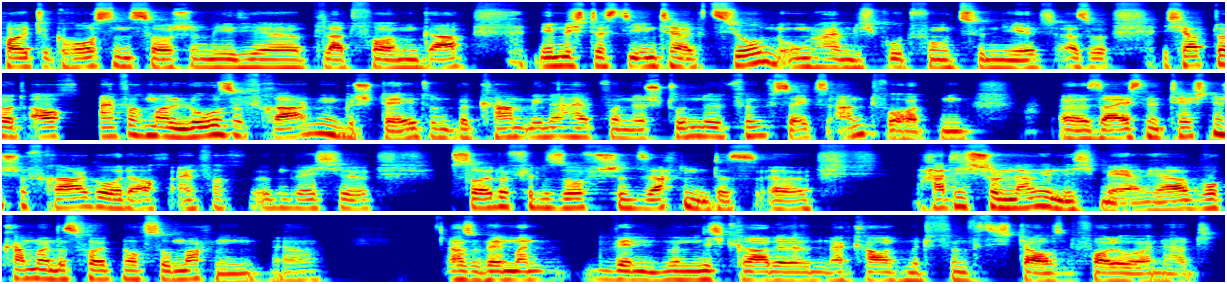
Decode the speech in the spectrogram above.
heute großen Social Media Plattformen gab, nämlich, dass die Interaktion unheimlich gut funktioniert. Also ich habe dort auch einfach mal lose Fragen gestellt und bekam innerhalb von einer Stunde fünf, sechs Antworten. Äh, sei es eine technische Frage oder auch einfach irgendwelche pseudophilosophische Sachen. Das äh, hatte ich schon lange nicht mehr. Ja, wo kann man das heute noch so machen? Ja. Also wenn man, wenn man nicht gerade einen Account mit 50.000 Followern hat,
